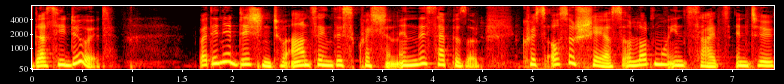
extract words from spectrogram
does he do it? But in addition to answering this question in this episode, Chris also shares a lot more insights into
